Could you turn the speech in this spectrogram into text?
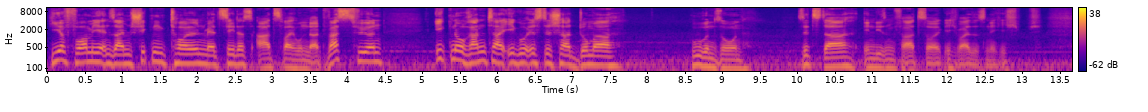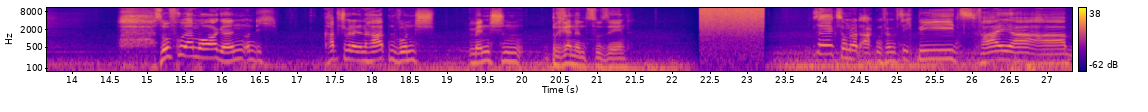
hier vor mir in seinem schicken, tollen Mercedes A200. Was für ein ignoranter, egoistischer, dummer Hurensohn sitzt da in diesem Fahrzeug. Ich weiß es nicht. Ich so früh am Morgen und ich habe schon wieder den harten Wunsch, Menschen brennen zu sehen. 658 Beats, Feierabend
